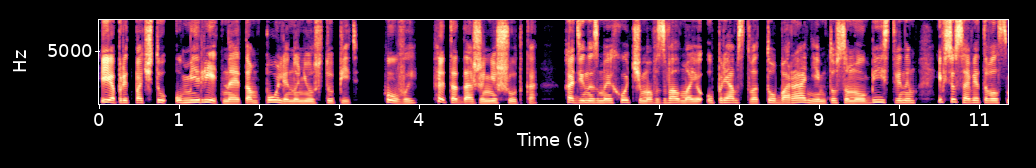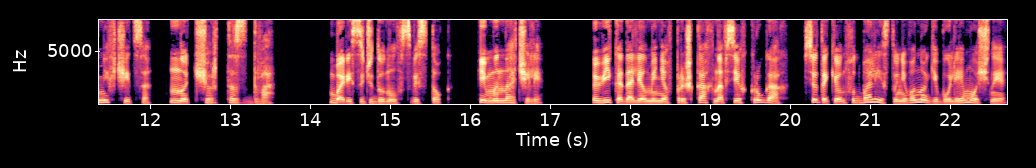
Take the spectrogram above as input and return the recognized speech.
Я предпочту умереть на этом поле, но не уступить. Увы, это даже не шутка. Один из моих отчимов звал мое упрямство то бараньим, то самоубийственным и все советовал смягчиться. Но черта с два. Борисыч дунул в свисток, и мы начали. Вик одолел меня в прыжках на всех кругах. все таки он футболист, у него ноги более мощные.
